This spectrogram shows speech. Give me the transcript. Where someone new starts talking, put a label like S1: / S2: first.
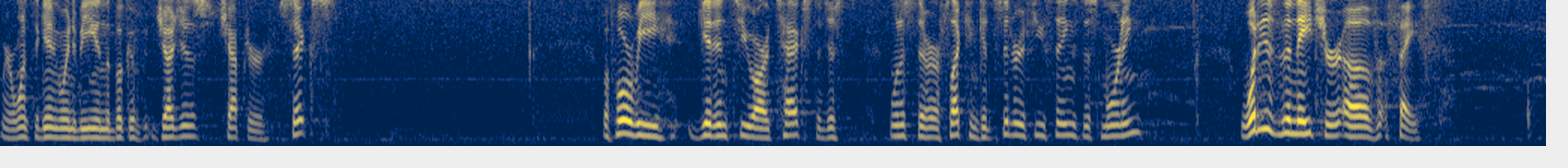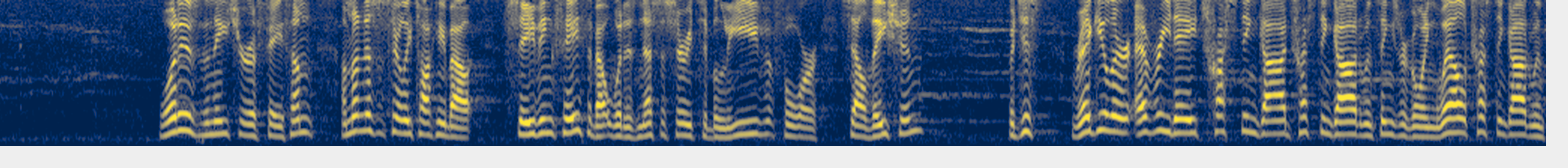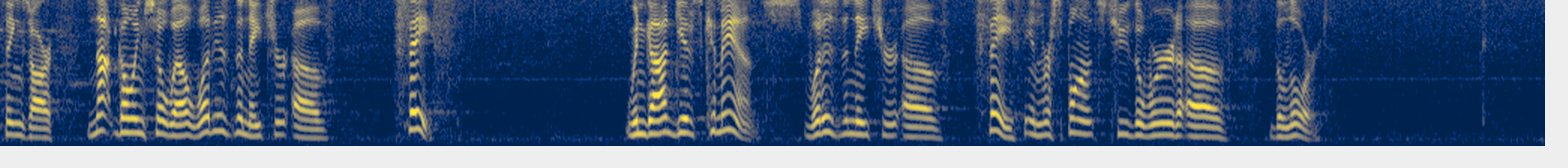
S1: We're once again going to be in the book of Judges, chapter 6. Before we get into our text, I just want us to reflect and consider a few things this morning. What is the nature of faith? What is the nature of faith? I'm, I'm not necessarily talking about saving faith, about what is necessary to believe for salvation, but just regular, everyday, trusting God, trusting God when things are going well, trusting God when things are not going so well. What is the nature of faith? When God gives commands, what is the nature of faith in response to the word of the Lord?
